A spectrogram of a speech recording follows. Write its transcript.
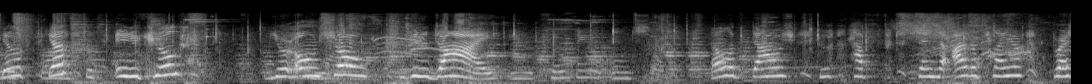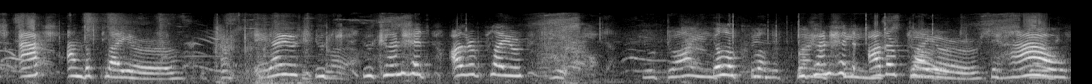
Yeah, look, yeah, and you kill your own soul, you're gonna die. And you kill your own soul. Now look down, you have then the other player press X on the player. Yeah, you, you, you can hit other player. You, you're dying. Yeah, look, look, you can hit other players. How?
